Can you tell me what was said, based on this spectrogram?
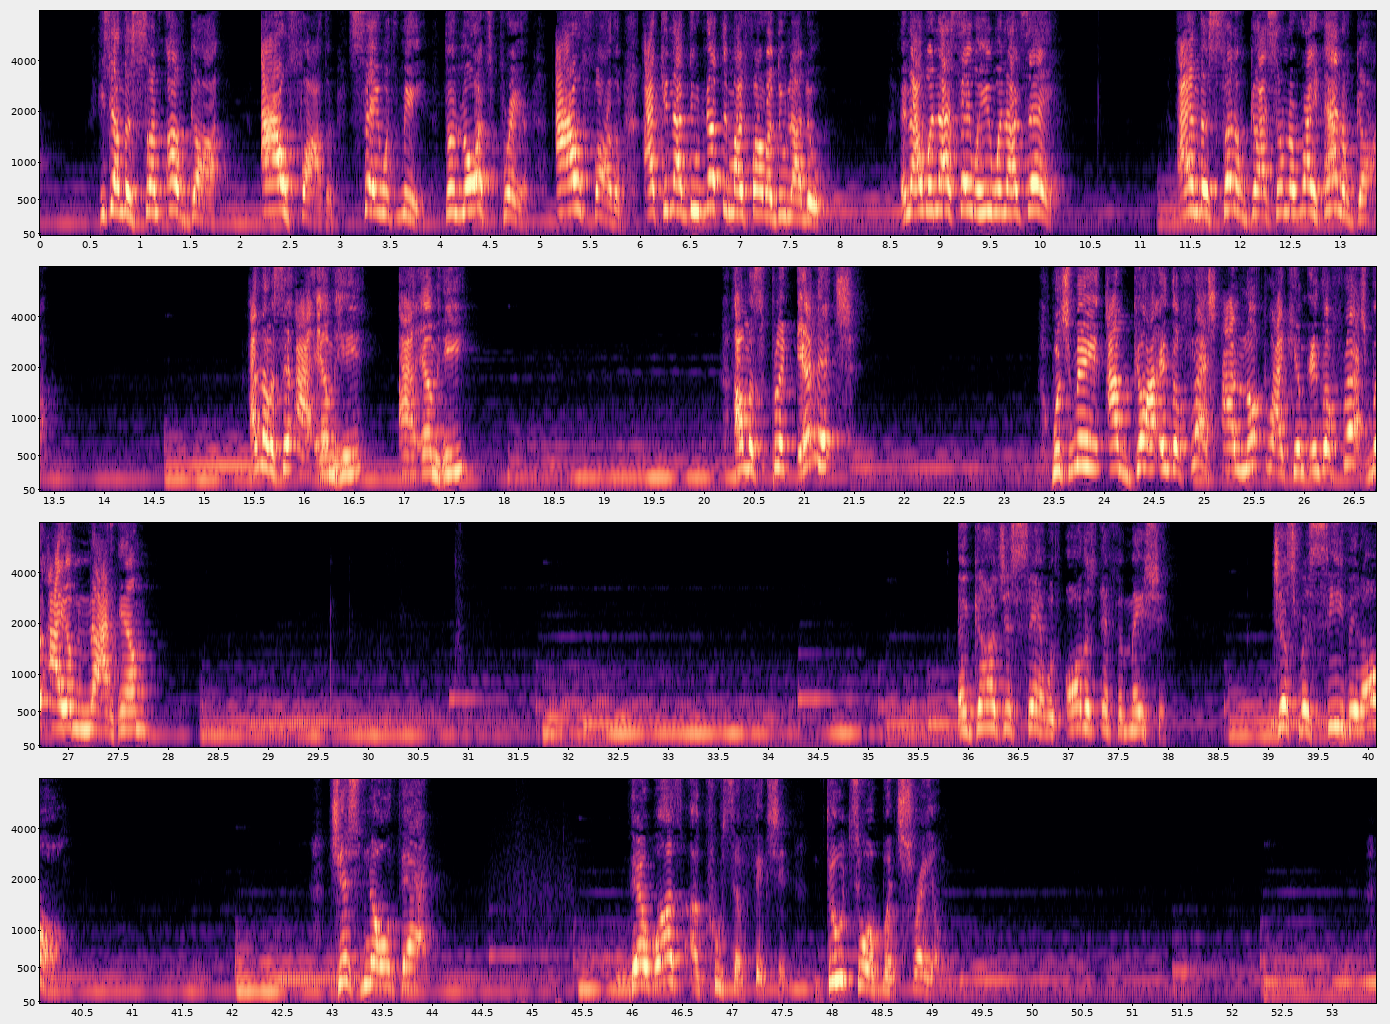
He said, I'm the son of God. Our Father. Say with me the Lord's Prayer. Our Father. I cannot do nothing my Father do not do. And I will not say what he will not say. I am the Son of God, son of the right hand of God. I never said I am He. I am He. I'm a split image, which means I'm God in the flesh. I look like Him in the flesh, but I am not Him. And God just saying, with all this information, just receive it all. Just know that there was a crucifixion due to a betrayal.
